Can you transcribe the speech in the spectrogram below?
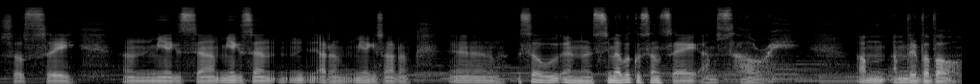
So say, um, Miyagi-san, Miyagi-san, I don't, Miyagi-san, I don't. Uh, so, and Shimabuku-san say, I'm sorry. I'm I'm unbelievable,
